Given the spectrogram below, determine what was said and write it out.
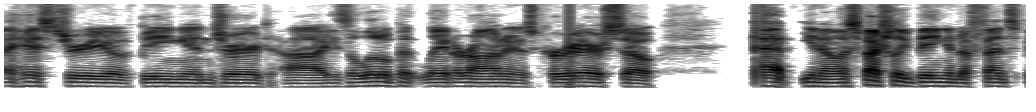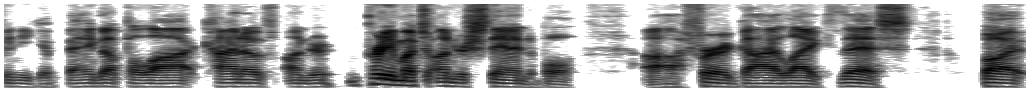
a history of being injured. Uh, he's a little bit later on in his career, so that you know, especially being a defenseman, you get banged up a lot. Kind of under, pretty much understandable uh, for a guy like this. But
